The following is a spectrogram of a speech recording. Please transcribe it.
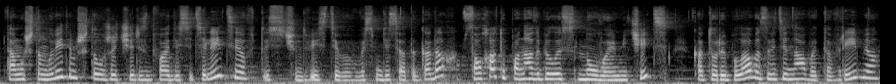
Потому что мы видим, что уже через два десятилетия, в 1280-х годах, Салхату понадобилась новая мечеть, которая была возведена в это время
